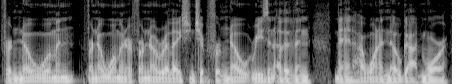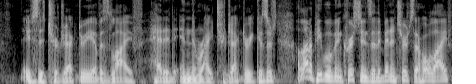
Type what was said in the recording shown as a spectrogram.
for no woman, for no woman, or for no relationship, for no reason other than, man, I want to know God more. Is the trajectory of his life headed in the right trajectory? Because there's a lot of people who've been Christians and they've been in church their whole life,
